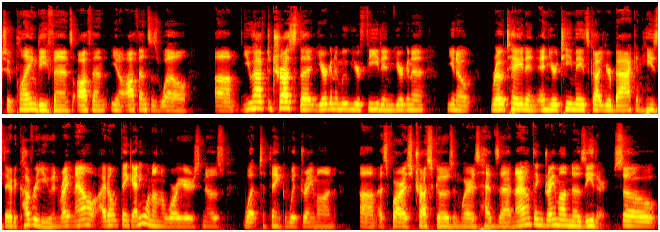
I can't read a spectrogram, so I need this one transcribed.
to playing defense, offense, you know, offense as well. Um, you have to trust that you're going to move your feet and you're going to, you know, rotate and, and your teammates got your back and he's there to cover you. And right now, I don't think anyone on the Warriors knows what to think with Draymond um, as far as trust goes and where his head's at. And I don't think Draymond knows either. So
